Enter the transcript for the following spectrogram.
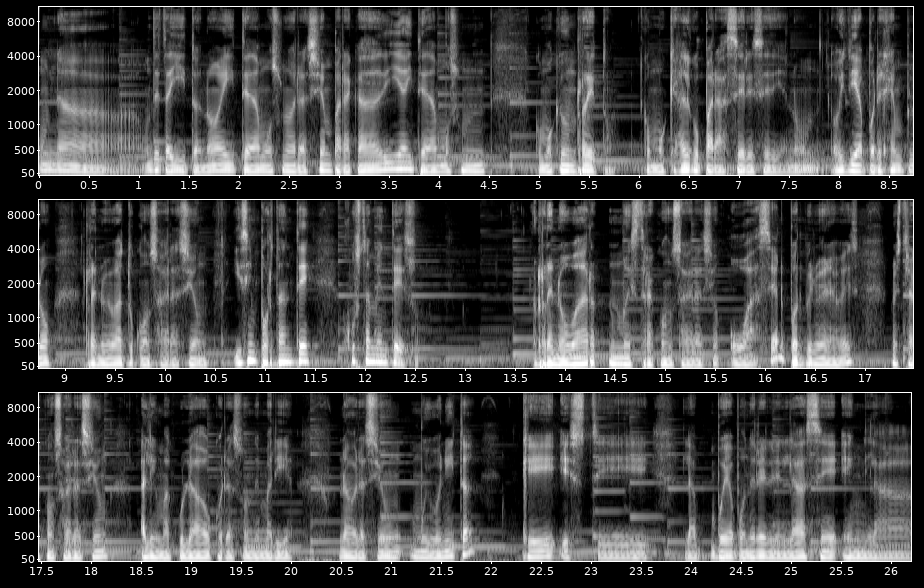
una, un detallito, ¿no? Ahí te damos una oración para cada día y te damos un, como que un reto como que algo para hacer ese día, ¿no? Hoy día, por ejemplo, renueva tu consagración. Y es importante justamente eso, renovar nuestra consagración o hacer por primera vez nuestra consagración al Inmaculado Corazón de María. Una oración muy bonita que este, la voy a poner el enlace en la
